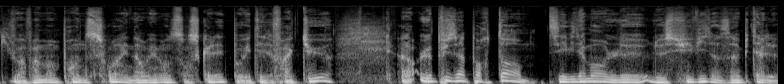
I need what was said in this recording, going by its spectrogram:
qu'il doit vraiment prendre soin énormément de son squelette pour éviter les fractures. Alors, le plus important, c'est évidemment le, le suivi dans un hôpital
